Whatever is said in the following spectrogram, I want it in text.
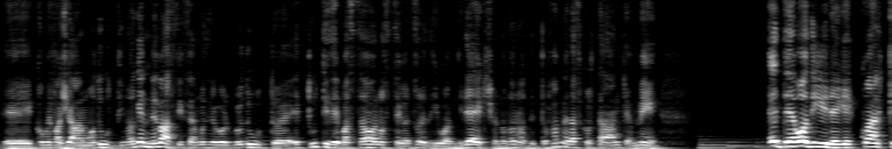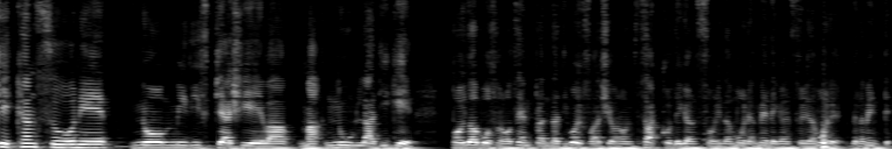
eh, come facevamo tutti, no? Che me passi questa musica col Bluetooth? E, e tutti si passavano queste canzoni di One Direction. Allora ho detto fammela ascoltare anche a me. E devo dire che qualche canzone non mi dispiaceva, ma nulla di che. Poi dopo sono sempre andati poi, facevano un sacco di canzoni d'amore. A me le canzoni d'amore veramente...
